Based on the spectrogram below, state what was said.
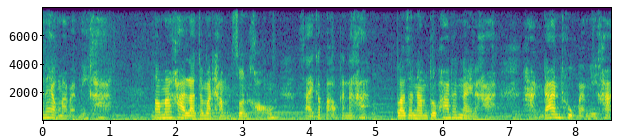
จะได้ออกมาแบบนี้ค่ะ ต่อมาค่ะเราจะมาทำส่วนของสายกระเป๋ากันนะคะ เราจะนำตัวผ้าด้านในนะคะ หันด้านถูกแบบนี้ค่ะ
